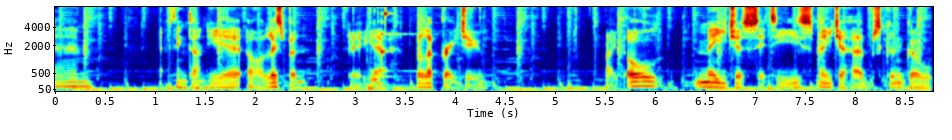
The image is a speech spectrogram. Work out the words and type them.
Um, everything down here. Oh, Lisbon. Uh, yeah, we'll upgrade you. Right, all major cities, major hubs can go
